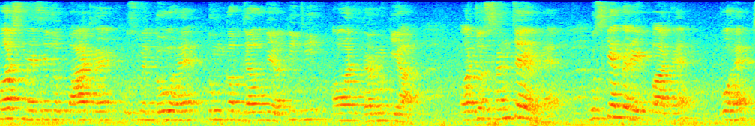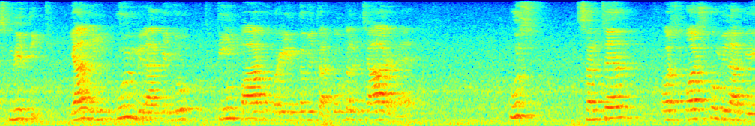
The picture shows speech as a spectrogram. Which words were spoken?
स्पर्श में से जो पाठ है, उसमें दो है, तुम कब जाओगे अतिथि और धर्म की आग। और जो संचयन है, उसके अंदर एक पाठ है, वो है स्मृति। यानी कुल मिला के जो तीन पाठ और एक कविता, टोटल चार है, उस संचयन और स्पर्श को मिला के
